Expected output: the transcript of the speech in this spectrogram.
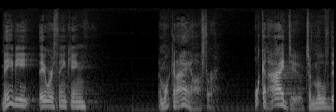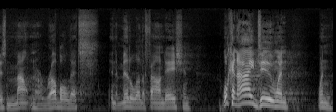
Maybe they were thinking, and what can I offer? What can I do to move this mountain of rubble that's in the middle of the foundation? What can I do when, when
